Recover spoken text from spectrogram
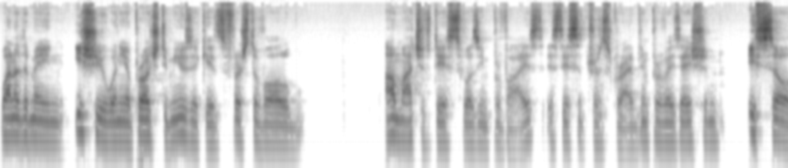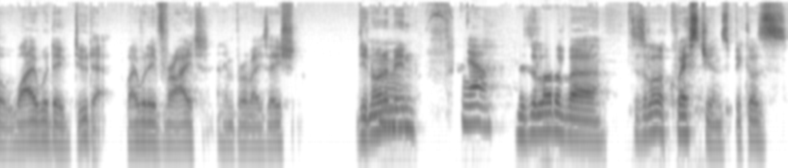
one of the main issue when you approach the music is first of all how much of this was improvised? Is this a transcribed improvisation? If so, why would they do that? Why would they write an improvisation? Do you know what I Mm. mean? Yeah. There's a lot of uh, there's a lot of questions because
